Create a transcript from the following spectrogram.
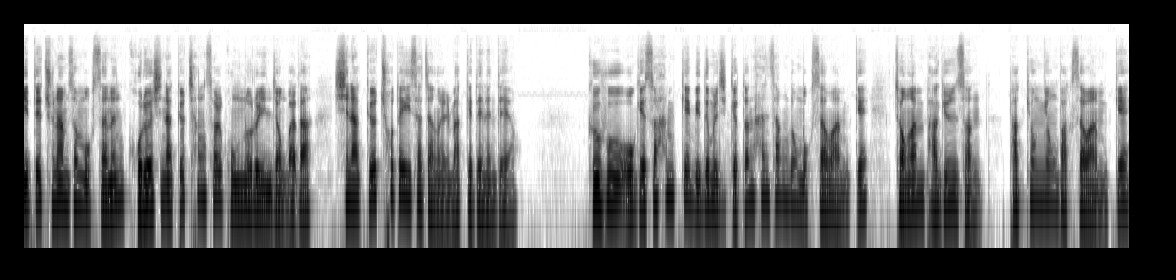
이때 주남선 목사는 고려신학교 창설 공로를 인정받아 신학교 초대이사장을 맡게 되는데요. 그 후 옥에서 함께 믿음을 지켰던 한상동 목사와 함께 정암 박윤선, 박형용 박사와 함께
